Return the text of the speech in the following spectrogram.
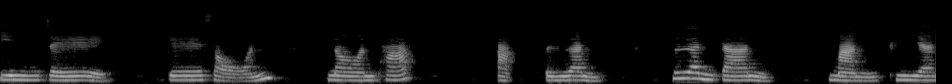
กินเจ เกสร นอนพัก ตักเตือน เพื่อนกัน มันเพียร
